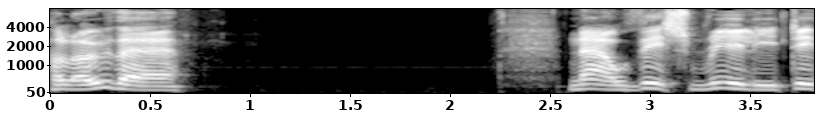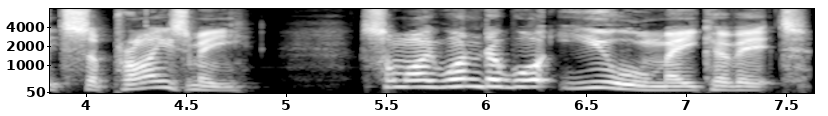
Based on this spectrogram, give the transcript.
Hello there. Now, this really did surprise me, so I wonder what you'll make of it.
